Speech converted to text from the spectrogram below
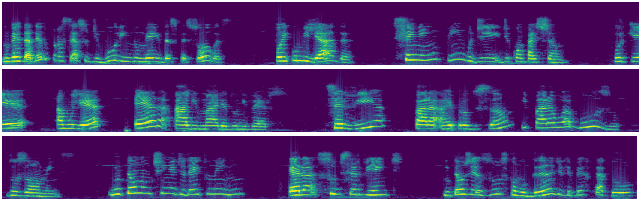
num verdadeiro processo de bullying no meio das pessoas, foi humilhada, sem nenhum pingo de, de compaixão porque a mulher era a alimária do universo, servia para a reprodução e para o abuso dos homens. Então não tinha direito nenhum, era subserviente. Então Jesus, como grande libertador,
